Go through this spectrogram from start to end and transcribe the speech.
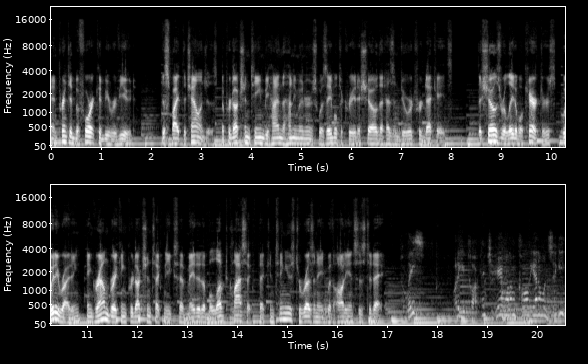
and printed before it could be reviewed. Despite the challenges, the production team behind The Honeymooners was able to create a show that has endured for decades. The show's relatable characters, witty writing, and groundbreaking production techniques have made it a beloved classic that continues to resonate with audiences today. Police? What are you talking? Didn't you hear one of them call the other one Ziggy?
